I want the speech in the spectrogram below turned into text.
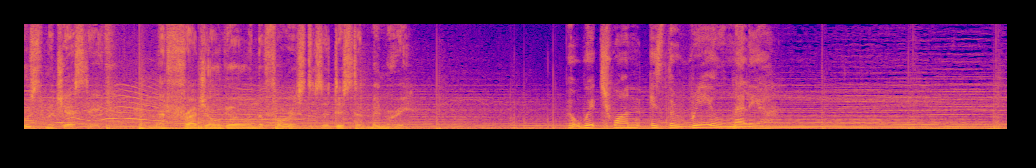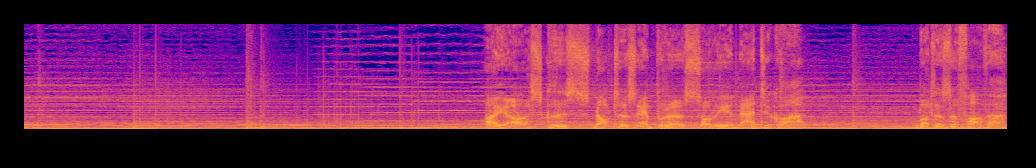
Most majestic. That fragile girl in the forest is a distant memory. But which one is the real Melia? I ask this not as Emperor Sorean Antiqua, but as a father.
